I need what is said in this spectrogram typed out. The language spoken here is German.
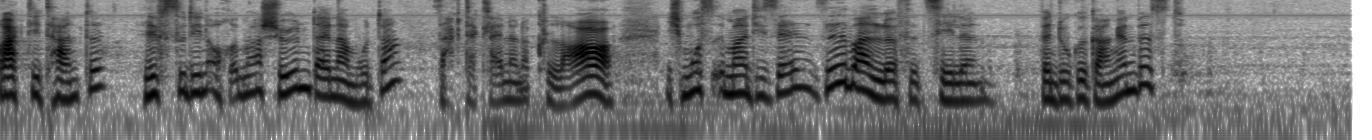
fragt die Tante. Hilfst du den auch immer schön deiner Mutter? Sagt der Kleine, na klar, ich muss immer die Silberlöffel zählen, wenn du gegangen bist.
